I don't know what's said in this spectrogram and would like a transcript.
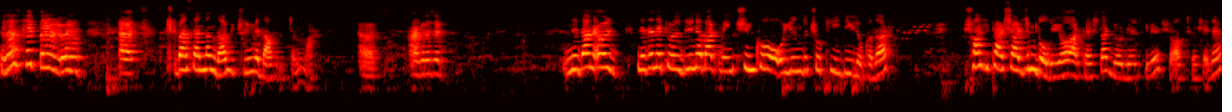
Neden hep ben ölüyorum? Evet. Çünkü ben senden daha güçlüyüm ve daha fazla canım var. Evet. Arkadaşlar Neden öl neden hep öldüğüne bakmayın. Çünkü o oyunda çok iyi değil o kadar. Şu an hiper şarjım doluyor arkadaşlar gördüğünüz gibi şu alt köşede.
